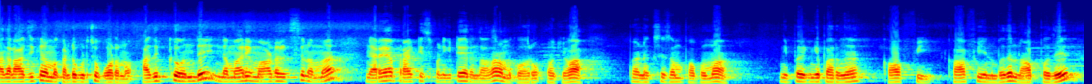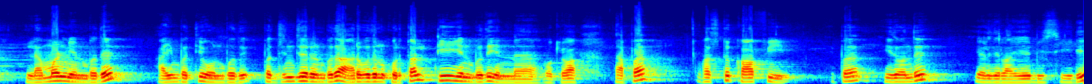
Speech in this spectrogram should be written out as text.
அந்த லாஜிக்கை நம்ம கண்டுபிடிச்சி போடணும். அதுக்கு வந்து இந்த மாதிரி மாடல்ஸ் நம்ம நிறையா ப்ராக்டிஸ் பண்ணிக்கிட்டே இருந்தால் தான் நமக்கு வரும். ஓகேவா இப்போ நெக்ஸ்ட் சம் பார்ப்போமா? இப்போ இங்கே பாருங்கள் காஃபி காஃபி என்பது நாற்பது லெமன் என்பது ஐம்பத்தி ஒன்பது. இப்போ ஜிஞ்சர் என்பது அறுபதுன்னு கொடுத்தால் டீ என்பது என்ன? ஓகேவா அப்போ ஃபஸ்ட்டு காஃபி இப்போ இது வந்து எழுதிடலாம். A B C D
